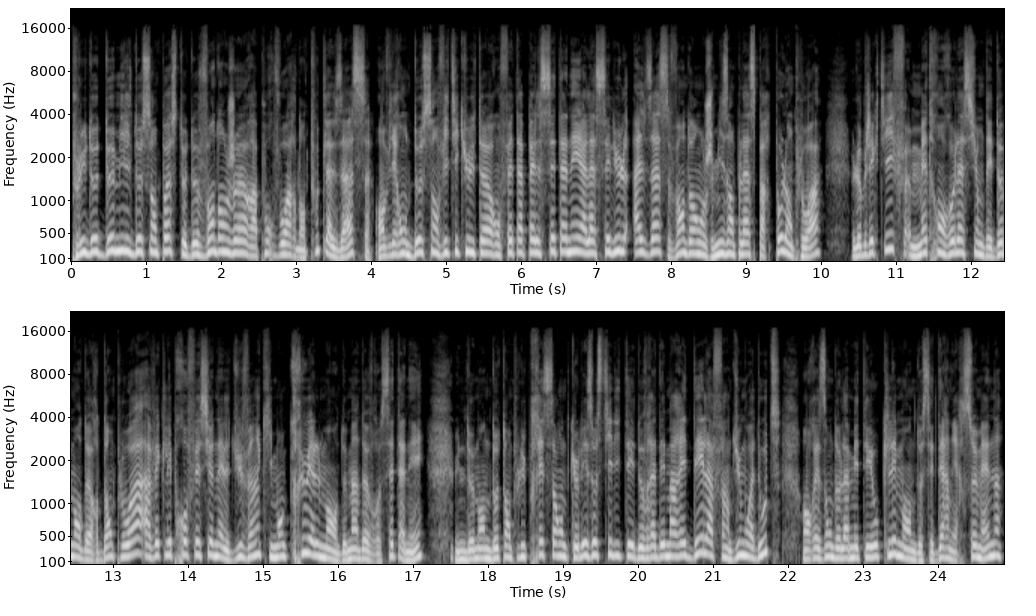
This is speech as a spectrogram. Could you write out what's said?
Plus de 2200 postes de vendangeurs à pourvoir dans toute l'Alsace. Environ 200 viticulteurs ont fait appel cette année à la cellule Alsace Vendange mise en place par Pôle emploi. L'objectif, mettre en relation des demandeurs d'emploi avec les professionnels du vin qui manquent cruellement de main-d'œuvre cette année. Une demande d'autant plus pressante que les hostilités devraient démarrer dès la fin du mois d'août en raison de la météo clémente de ces dernières semaines.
